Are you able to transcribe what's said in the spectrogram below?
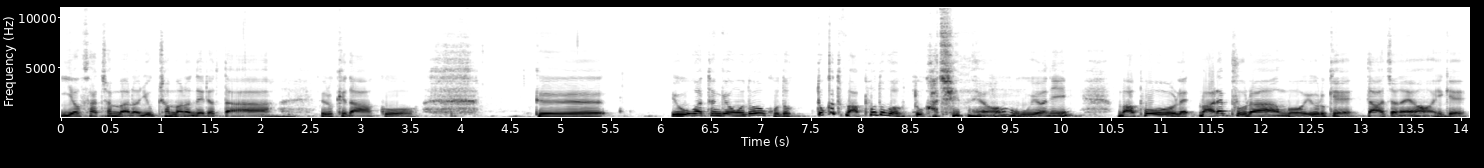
2억 4천만 원, 6천만 원 내렸다. 이렇게 나왔고, 그 요거 같은 경우도 고덕 똑같은 마포도가 또 같이 있네요 우연히 마포 레- 마래푸랑 뭐 요렇게 나왔잖아요 이게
